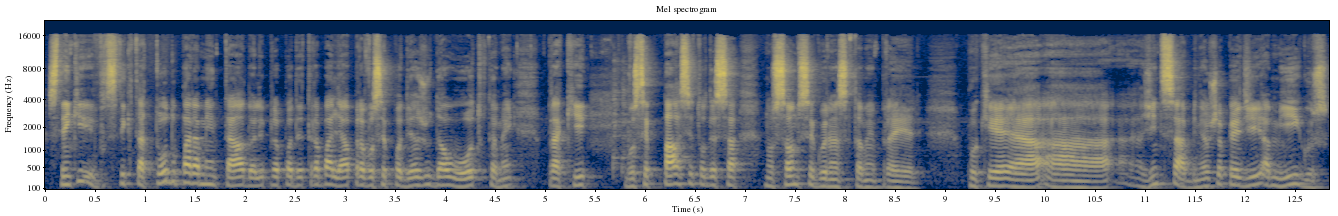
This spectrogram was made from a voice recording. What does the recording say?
Você tem que, você tem que estar todo paramentado ali para poder trabalhar, para você poder ajudar o outro também, para que você passe toda essa noção de segurança também para ele. Porque a, a, a gente sabe, né? eu já perdi amigos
